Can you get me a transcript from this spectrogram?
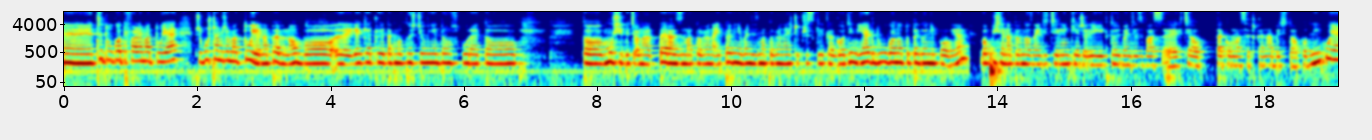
Yy, Czy długotrwale matuje? Przypuszczam, że matuje na pewno, bo yy, jak ja czuję tak mocno ściągniętą skórę, to, to musi być ona teraz zmatowiona i pewnie będzie zmatowiona jeszcze przez kilka godzin. Jak długo, no to tego nie powiem. W opisie na pewno znajdziecie link, jeżeli ktoś będzie z Was yy, chciał taką maseczkę nabyć, to podlinkuję.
